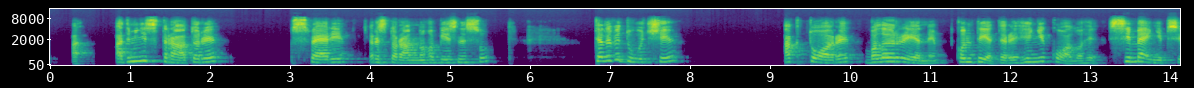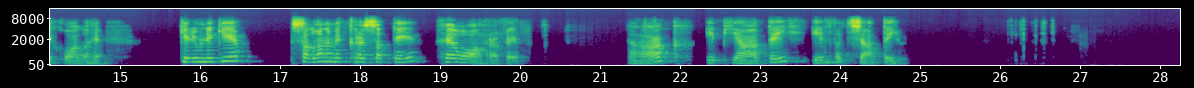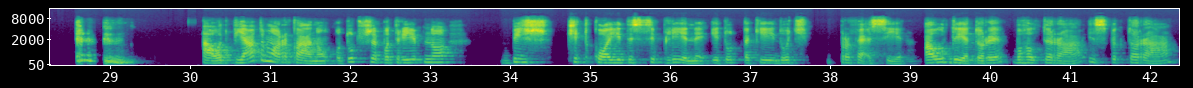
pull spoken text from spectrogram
адміністратори в сфері ресторанного бізнесу, телеведучі, актори, балерини, кондитери, гінекологи, сімейні психологи, керівники салонами красоти, географи. Так, і п'ятий, і двадцятий. А от п'ятому аркану, отут вже потрібно більш чіткої дисципліни, і тут такі йдуть професії: аудитори, бухгалтера, інспектора,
